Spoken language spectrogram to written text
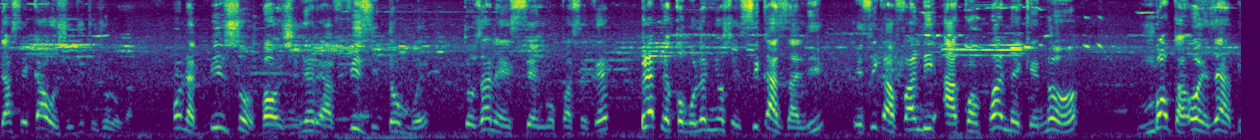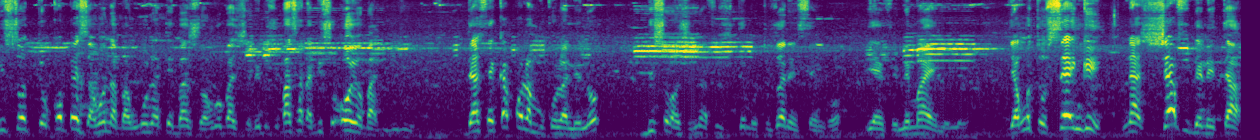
dans ce cas aujourd'hui tozoloba mpo na biso baoriginaire ya fizi tombwe toza na esengo parce que peuple congolais nyonso esika azali esika afandi acomprendre que non mboka oyo eza ya biso tokopesa yango na banguna te bazwa yango bagere biso basala biso oyo balingi dans ce cas mpo na mokolo ya lelo biso bajourna ya fizi tembo toza na esengo ya evenema ya lelo yango tosengi na chef de l'etat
